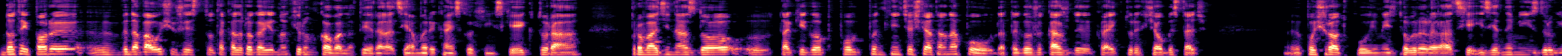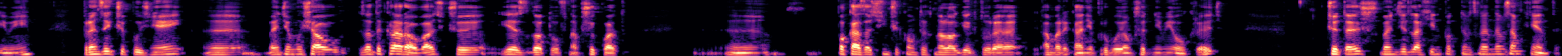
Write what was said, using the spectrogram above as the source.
do tej pory wydawało się, że jest to taka droga jednokierunkowa dla tej relacji amerykańsko-chińskiej, która prowadzi nas do takiego pęknięcia świata na pół, dlatego że każdy kraj, który chciałby stać po środku i mieć dobre relacje i z jednymi, i z drugimi, prędzej czy później y, będzie musiał zadeklarować, czy jest gotów na przykład y, pokazać Chińczykom technologie, które Amerykanie próbują przed nimi ukryć, czy też będzie dla Chin pod tym względem zamknięty.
